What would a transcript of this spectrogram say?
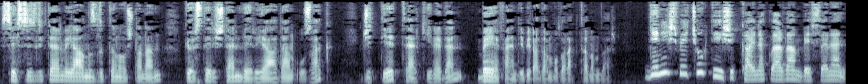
sessizlikten ve yalnızlıktan hoşlanan, gösterişten ve riyadan uzak, ciddiyet terkin eden beyefendi bir adam olarak tanımlar. Geniş ve çok değişik kaynaklardan beslenen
